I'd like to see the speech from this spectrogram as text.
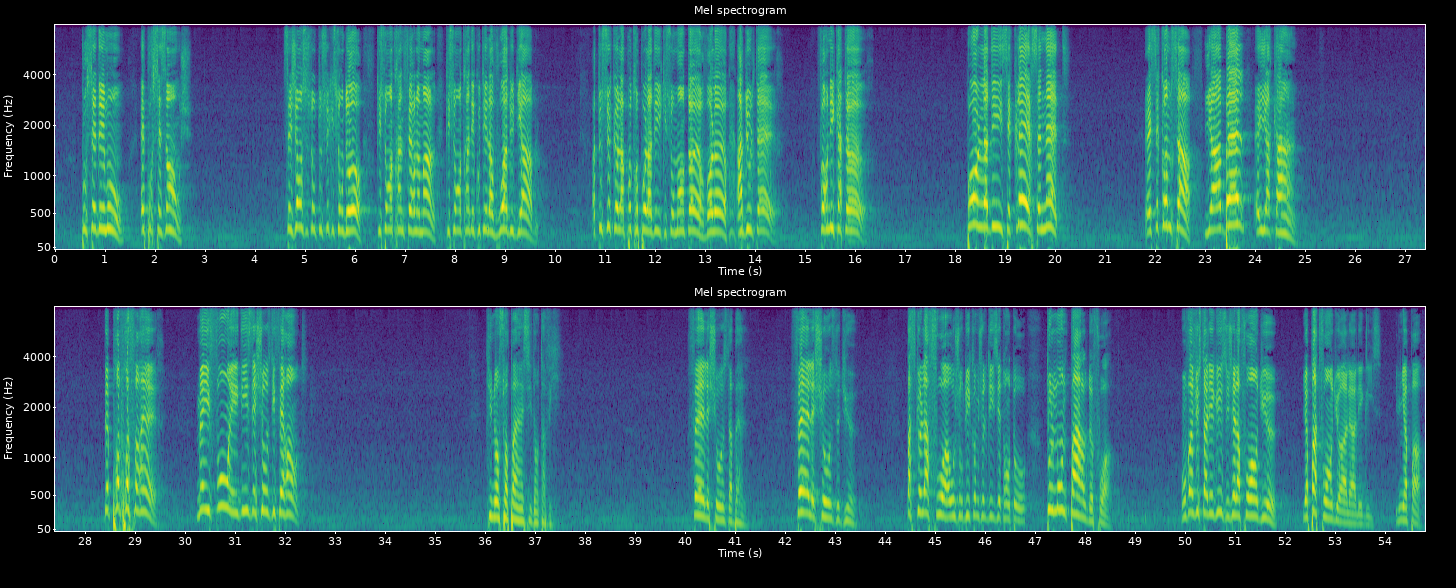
pour ses démons et pour ses anges. Ces gens, ce sont tous ceux qui sont dehors, qui sont en train de faire le mal, qui sont en train d'écouter la voix du diable. À tous ceux que l'apôtre Paul a dit, qui sont menteurs, voleurs, adultères, fornicateurs. Paul l'a dit, c'est clair, c'est net. Et c'est comme ça. Il y a Abel et il y a Cain. Des propres frères. Mais ils font et ils disent des choses différentes. qu'il n'en soit pas ainsi dans ta vie. Fais les choses d'Abel. Fais les choses de Dieu. Parce que la foi, aujourd'hui, comme je le disais tantôt, tout le monde parle de foi. On va juste à l'église et j'ai la foi en Dieu. Il n'y a pas de foi en Dieu à aller à l'église. Il n'y a pas.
